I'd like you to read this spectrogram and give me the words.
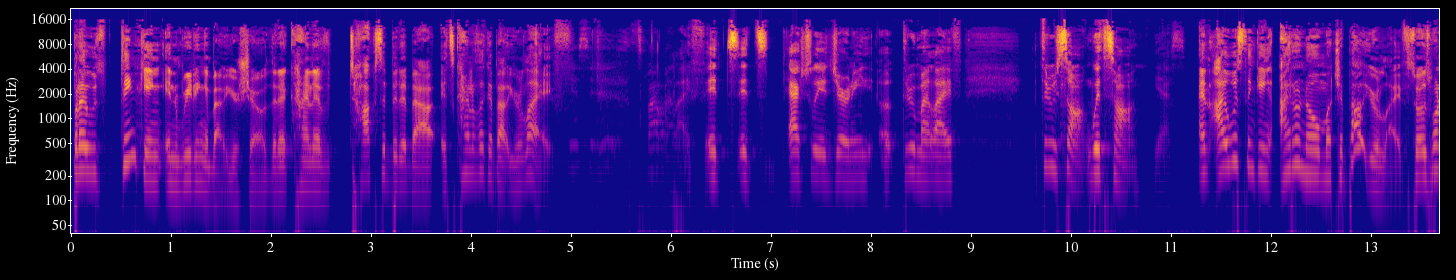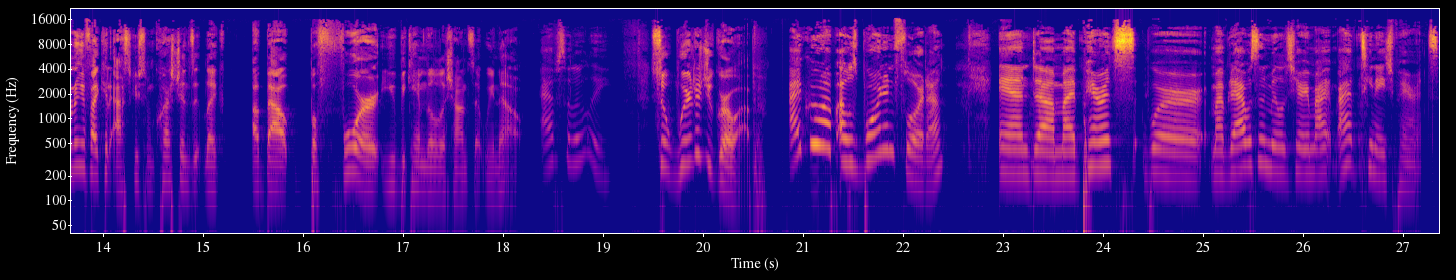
But I was thinking in reading about your show that it kind of talks a bit about it's kind of like about your life. Yes, it is. It's about my life. It's it's actually a journey uh, through my life through song with song. Yes. And I was thinking I don't know much about your life. So I was wondering if I could ask you some questions like about before you became the LaChanze that we know. Absolutely. So where did you grow up? I grew up. I was born in Florida, and uh, my parents were. My dad was in the military. My I have teenage parents,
